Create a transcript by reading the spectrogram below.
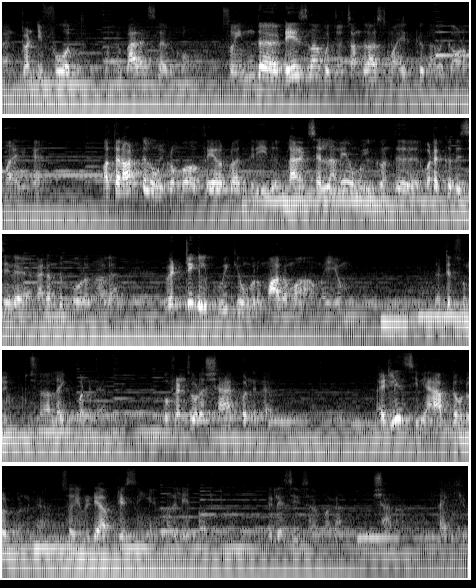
and twenty fourth பேலன்ஸில் இருக்கும். ஸோ இந்த டேஸ்லாம் கொஞ்சம் சந்திராஷ்டமாக இருக்கிறதுனால கவனமாக இருங்க. மற்ற நாட்கள் உங்களுக்கு ரொம்ப ஃபேவரபுளாக தெரியுது. பிளானட்ஸ் எல்லாமே உங்களுக்கு வந்து வடக்கு திசையில் நகர்ந்து போகிறதுனால வெற்றிகள் குவிக்கும் ஒரு மாதமாக அமையும். இந்த டிப்ஸ் உங்களுக்கு பிடிச்சுன்னா லைக் பண்ணுங்கள் உங்கள் ஃப்ரெண்ட்ஸோட ஷேர் பண்ணுங்கள் அட்லீஸ்ட் இது ஆப் டவுன்லோட் பண்ணுங்கள் ஸோ எவ்ரிடே அப்டேட்ஸ் நீங்கள் அதிலேயே रिसीव्स आर बघा शानदार थँक्यू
